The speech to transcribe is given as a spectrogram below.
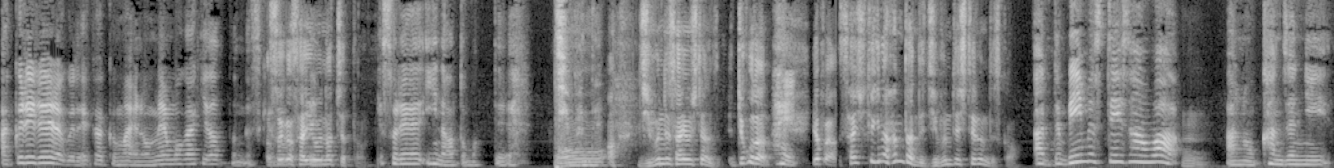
アクリル絵の具で描く前のメモ書きだったんですけど。それが採用になっちゃったの？えそれいいなと思って。自分で。自分で採用してるんですってことははい。やっぱ最終的な判断で自分でしてるんですか？あ、で、ビームスティさんは、うん、あの、完全に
